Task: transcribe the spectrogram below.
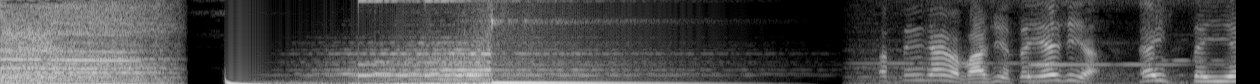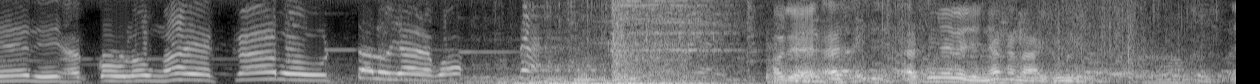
ယ် သေးချိုင်းမှာဘာရှိရတရေရှိရအဲ့တရေတွေအကုန်လုံးငါရဲ့ကားပေါ်ကိုတက်လို့ရတယ်ကွာတက်ဟုတ်တယ်အစအစင်းရတဲ့ညနေနာရီထိုးနေည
